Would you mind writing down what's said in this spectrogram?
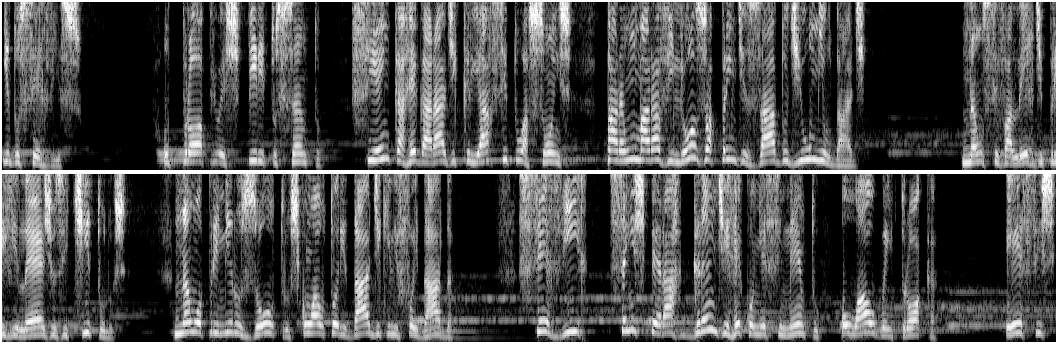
e do serviço. O próprio Espírito Santo se encarregará de criar situações para um maravilhoso aprendizado de humildade. Não se valer de privilégios e títulos, não oprimir os outros com a autoridade que lhe foi dada, servir sem esperar grande reconhecimento ou algo em troca. Esses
